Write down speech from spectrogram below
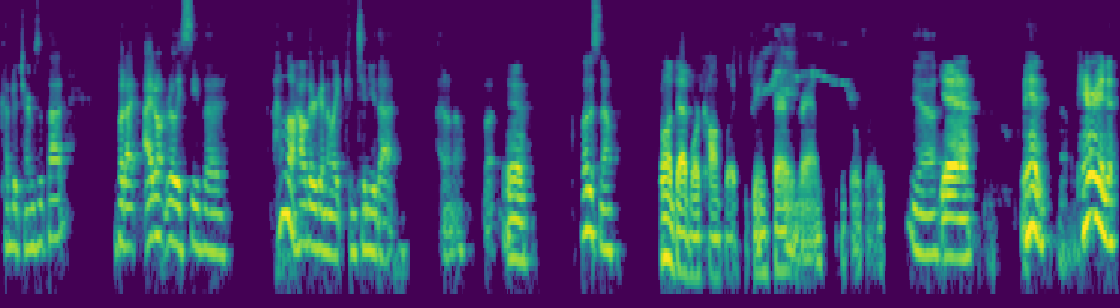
come to terms with that. But I I don't really see the I don't know how they're gonna like continue that. I don't know. But Yeah, let us know. I want to add more conflict between Perrin and Rand. It feels like Yeah. yeah, man. No. Perrin,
